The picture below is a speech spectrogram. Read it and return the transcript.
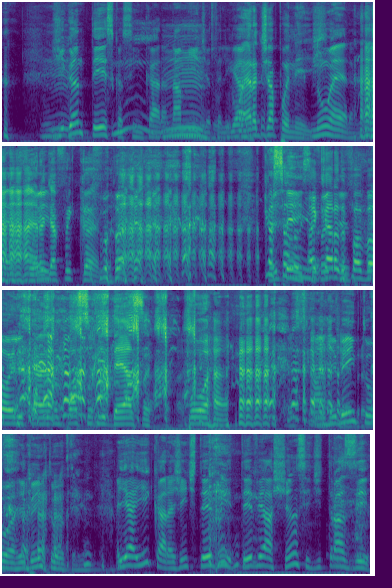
gigantesca, assim, cara, na mídia, tá ligado? Não era de japonês. Não era. Não era, era de africano. Foi tenso, a cara do. Fabão, ele cara, eu não posso rir dessa. Porra. Arrebentou, arrebentou. Tá e aí, cara, a gente teve, teve a chance de trazer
